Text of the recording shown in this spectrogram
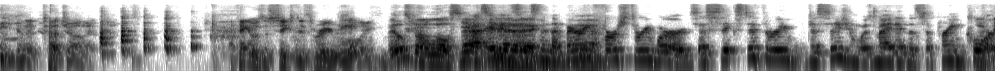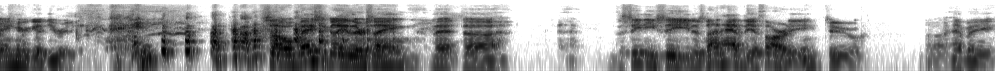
I'm gonna touch on it. I think it was a six to three ruling. Bill's feeling a little Yeah, sassy it is. today. It's in the very Yeah. first three words. A six to three decision was made in the Supreme I Court. can't hear good. You read it. So basically, they're saying that uh, the CDC does not have the authority to uh, have a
